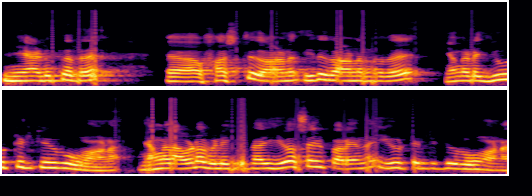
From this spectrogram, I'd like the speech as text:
ഇനി അടുത്തത് ഫസ്റ്റ് കാണ ഇത് കാണുന്നത് ഞങ്ങളുടെ യൂട്ടിലിറ്റി റൂമാണ് ഞങ്ങൾ അവിടെ വിളിക്കുന്നത് യു എസ് ഐ പറയുന്ന യൂട്ടിലിറ്റി റൂമാണ്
